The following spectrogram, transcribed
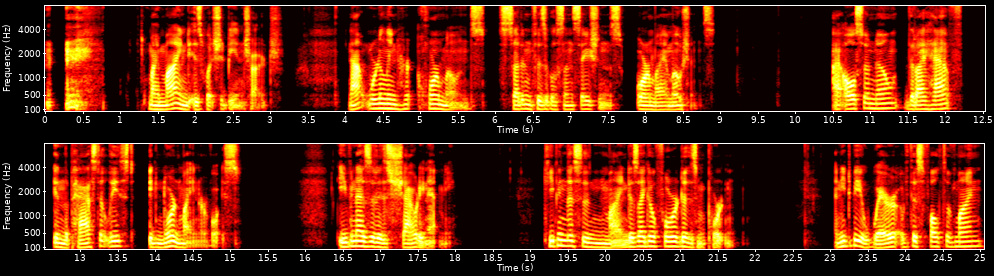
my mind is what should be in charge, not whirling hormones sudden physical sensations, or my emotions. I also know that I have, in the past at least, ignored my inner voice, even as it is shouting at me. Keeping this in mind as I go forward is important. I need to be aware of this fault of mine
